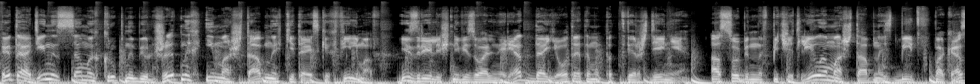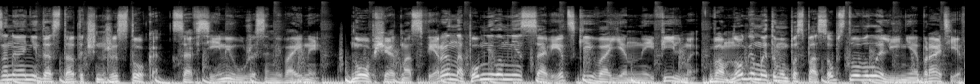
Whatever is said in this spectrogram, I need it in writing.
Это один из самых крупнобюджетных и масштабных китайских фильмов, и зрелищный визуальный ряд дает этому подтверждение. Особенно впечатлила масштабность битв. Показаны они достаточно жестоко, со всеми ужасами войны. Но общая атмосфера напомнила мне советские военные фильмы. Во многом этому поспособствовала линия братьев,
